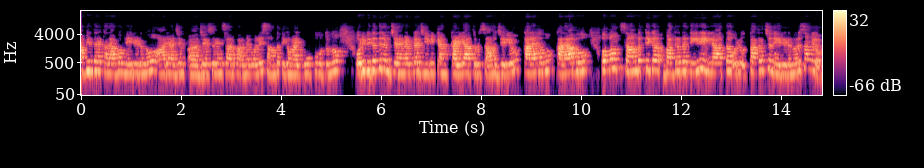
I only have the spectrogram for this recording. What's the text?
ആഭ്യന്തര കലാപം നേരിടുന്നു. ആ രാജ്യം ജയസൂര്യൻ സാർ പറഞ്ഞ പോലെ സാമ്പത്തികമായി കൂപ്പുകുത്തുന്നു. ഒരു വിധത്തിലും ജനങ്ങൾക്ക് ജീവിക്കാൻ കഴിയാത്തൊരു സാഹചര്യവും കലഹവും കലാപവും ഒപ്പം സാമ്പത്തിക ഭദ്രത തീരെ ഇല്ലാത്ത ഒരു തകർച്ച നേരിടുന്ന ഒരു സമയവും.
